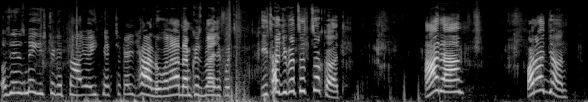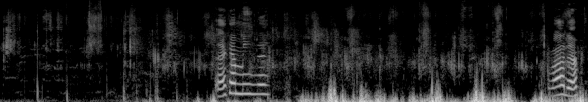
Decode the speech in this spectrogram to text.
Azért ez mégiscsak egy pálya, itt meg csak egy háló van. Ádám közben megy a foci. Itt hagyjuk a cuccokat? Ádám! Maradjon! Nekem mindegy. Várjál.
